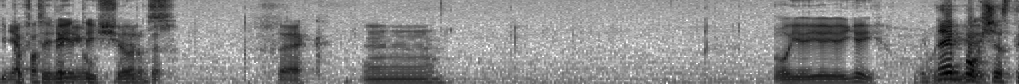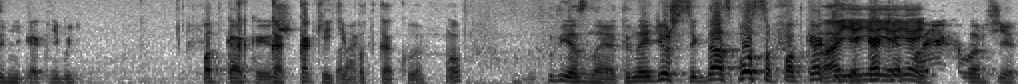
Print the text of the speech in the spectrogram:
И я повтори это еще это. раз. Так. Ой-ой-ой-ой. Дай бог, сейчас ты мне как-нибудь подкакаешь. Как, как я так. тебе подкакаю? Оп. Откуда я знаю? Ты найдешь всегда способ подкакать, а, я, как я, я проехал вообще.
